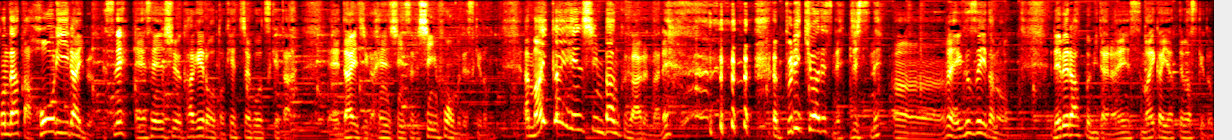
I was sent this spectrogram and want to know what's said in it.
ほんで、あとは、ホーリーライブですね。えー、先週、カゲロウと決着をつけた、えー、大二が変身する新フォームですけど、あ毎回変身バンクがあるんだね。プリキュアですね、実質ね。うん。まあ、エグゼイドのレベルアップみたいな演出毎回やってますけど。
